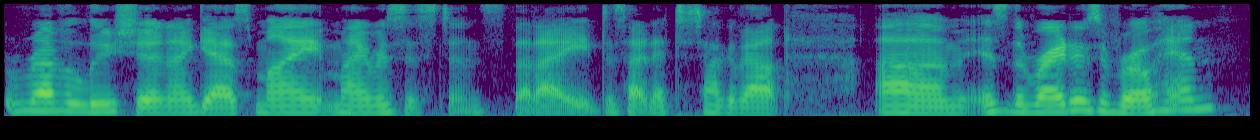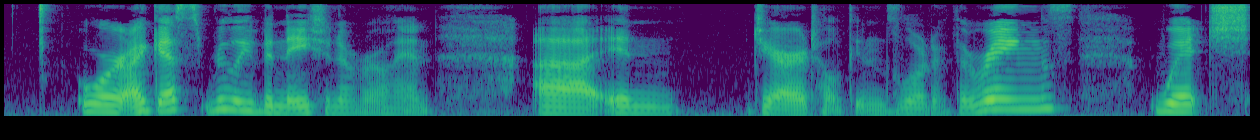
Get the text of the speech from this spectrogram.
revolution, I guess, my my resistance that I decided to talk about, um, is the Riders of Rohan, or I guess really the nation of Rohan, uh, in J.R.R. Tolkien's Lord of the Rings, which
